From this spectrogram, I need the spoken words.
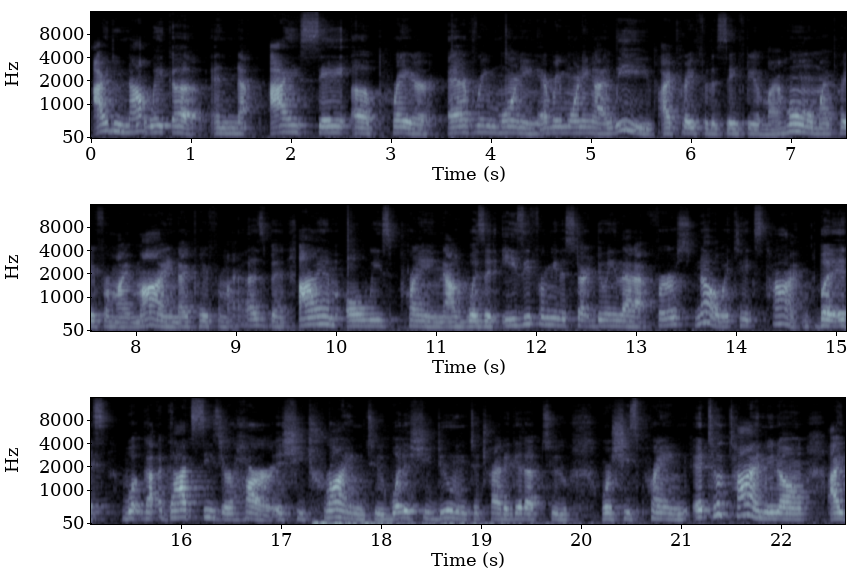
I do not wake up and I say a prayer every morning. Every morning I leave, I pray for the safety of my home. I pray for my mind. I pray for my husband. I am always praying. Now, was it easy for me to start doing that at first? No, it takes time. But it's what God, God sees your heart. Is she trying to? What is she doing to try to get up to where she's praying? It took time, you know. I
